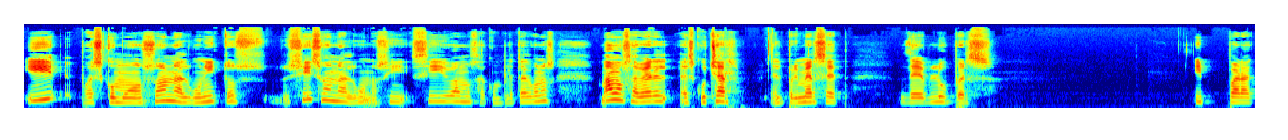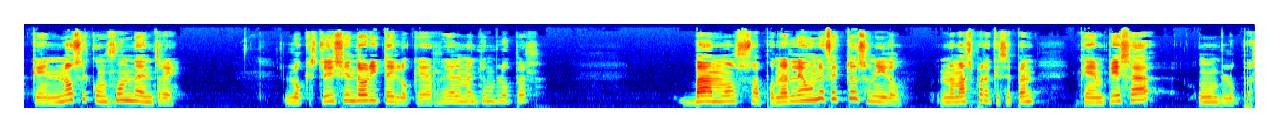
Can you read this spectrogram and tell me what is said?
Y pues como son algunos, sí son algunos, sí, sí vamos a completar algunos, vamos a ver, a escuchar el primer set de bloopers. Y para que no se confunda entre lo que estoy diciendo ahorita y lo que es realmente un blooper, vamos a ponerle un efecto de sonido, nomás para que sepan que empieza un blooper.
